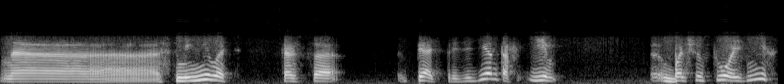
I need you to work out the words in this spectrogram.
э, сменилось, кажется, пять президентов, и большинство из них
